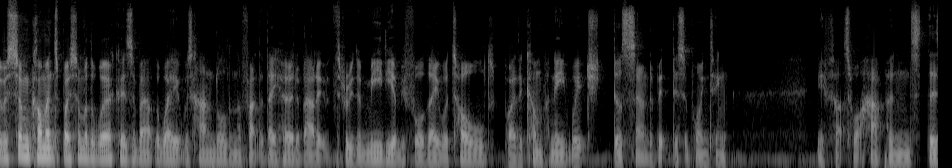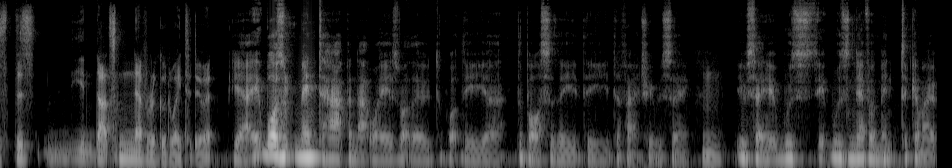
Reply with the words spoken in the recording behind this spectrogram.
there were some comments by some of the workers about the way it was handled and the fact that they heard about it through the media before they were told by the company, which does sound a bit disappointing. If that's what happens, there's there's that's never a good way to do it. Yeah, it wasn't meant to happen that way, is what the what the uh, the boss of the, the, the factory was saying. Hmm. He was saying it was it was never meant to come out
